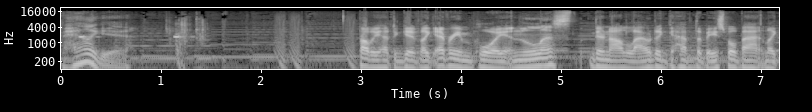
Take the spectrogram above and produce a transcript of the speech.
Hell yeah. Probably have to give, like, every employee, unless they're not allowed to have the baseball bat, like,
